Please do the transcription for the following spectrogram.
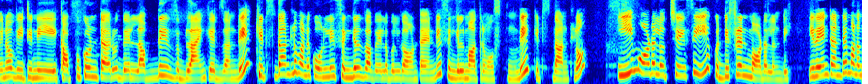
యూనో వీటిని కప్పుకుంటారు. దే లవ్ దీస్ బ్లాంకెట్స్ అండి. కిడ్స్ దాంట్లో మనకు ఓన్లీ సింగిల్స్ అవైలబుల్గా ఉంటాయండి. సింగిల్ మాత్రం వస్తుంది కిడ్స్ దాంట్లో. ఈ మోడల్ వచ్చేసి ఒక డిఫరెంట్ మోడల్ అండి. ఇదేంటంటే మనం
